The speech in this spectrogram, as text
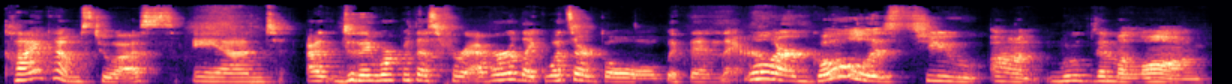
client comes to us and uh, do they work with us forever? Like what's our goal within there? Well, our goal is to um, move them along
